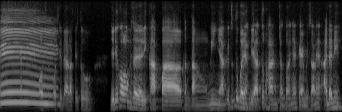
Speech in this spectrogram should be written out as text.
Mm. Polusi-polusi darat itu. Jadi kalau misalnya dari kapal tentang minyak itu tuh banyak diatur kan. Contohnya kayak misalnya ada nih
